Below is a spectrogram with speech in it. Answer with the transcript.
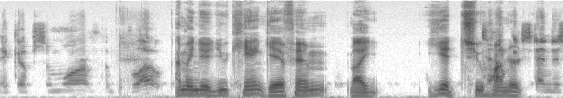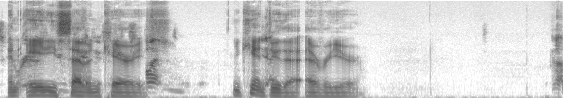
pick up some more of the blow. I mean, dude, you can't give him like he had to help 200. extend his and career. If you 87 did- if you carries. You can't Yeah. do that every year. No.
